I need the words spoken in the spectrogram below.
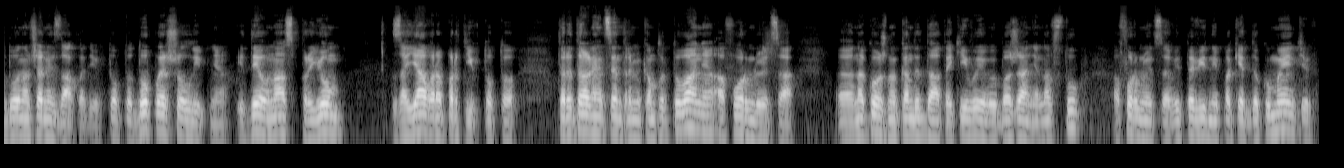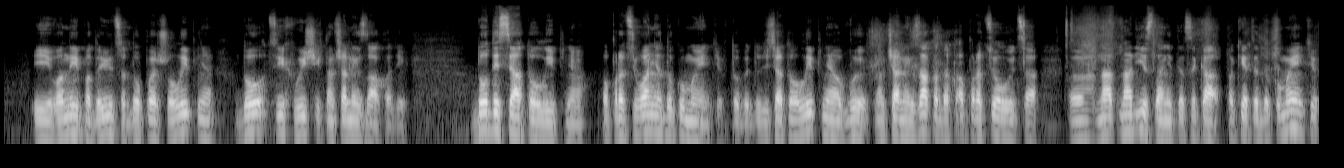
до навчальних закладів, тобто до 1 липня іде у нас прийом заяв рапортів, тобто територіальними центрами комплектування оформлюється на кожного кандидата, який виявив бажання на вступ, оформлюється відповідний пакет документів, і вони подаються до 1 липня до цих вищих навчальних закладів. До 10 липня опрацювання документів, тобто до 10 липня в навчальних закладах опрацьовуються е, надіслані ТЦК пакети документів.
